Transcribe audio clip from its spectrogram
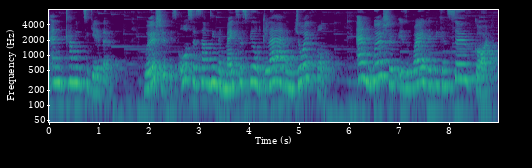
and coming together. Worship is also something that makes us feel glad and joyful. And worship is a way that we can serve God.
